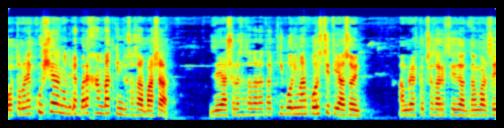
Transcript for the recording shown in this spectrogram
বর্তমানে কুশিয়ারা নদীর একবারে খান্দাত কিন্তু চাচার বাসা। যে আসলে চাচার কি পরিমাণ পরিস্থিতি আছে আমরা একটু চাচার কাছে জানতাম পারছি।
